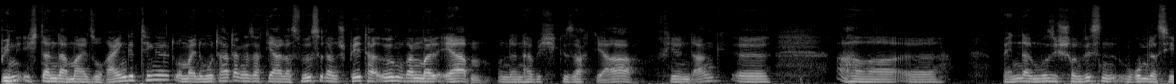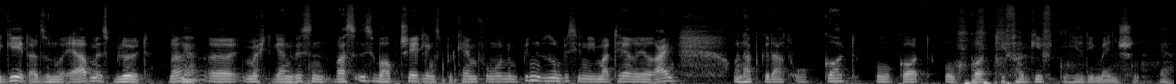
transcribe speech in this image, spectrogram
bin ich dann da mal so reingetingelt und meine Mutter hat dann gesagt, ja, das wirst du dann später irgendwann mal erben. Und dann habe ich gesagt, ja, vielen Dank, äh, aber äh, wenn, dann muss ich schon wissen, worum das hier geht. Also nur erben ist blöd. Ne? Ja. Äh, möchte gerne wissen, was ist überhaupt Schädlingsbekämpfung und bin so ein bisschen in die Materie rein und habe gedacht, oh Gott, oh Gott, oh Gott, die vergiften hier die Menschen. Ja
